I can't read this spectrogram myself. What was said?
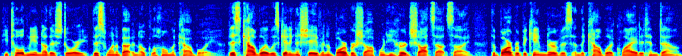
he told me another story, this one about an Oklahoma cowboy. This cowboy was getting a shave in a barber shop when he heard shots outside. The barber became nervous and the cowboy quieted him down.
